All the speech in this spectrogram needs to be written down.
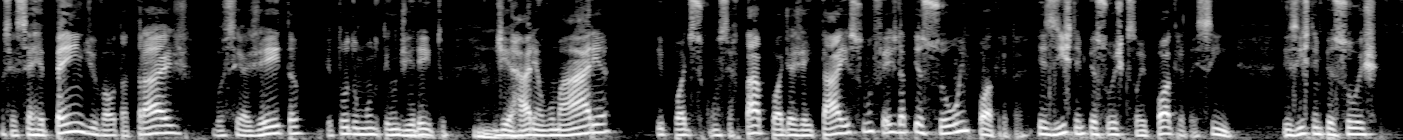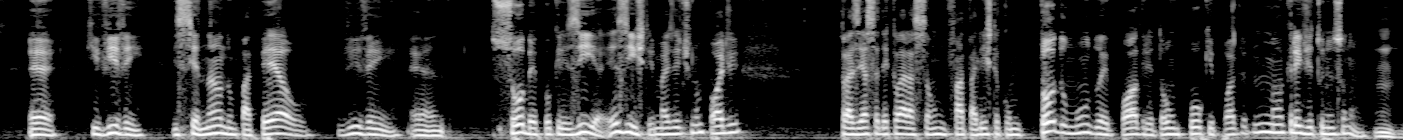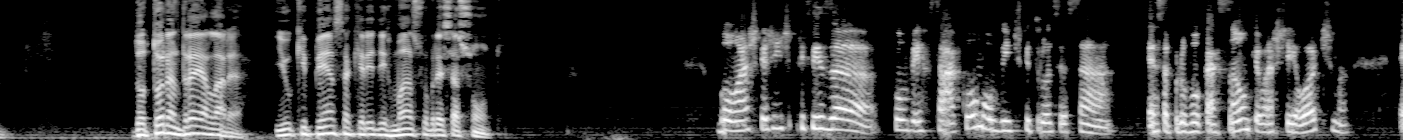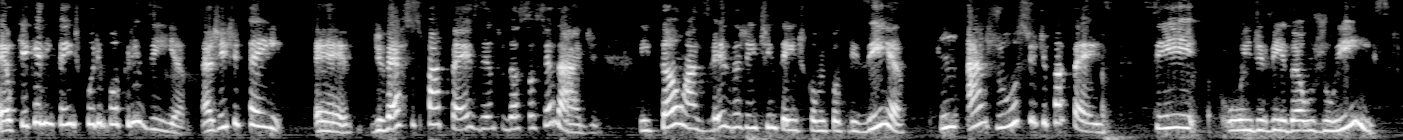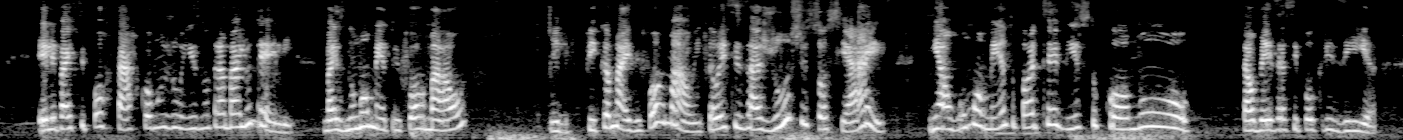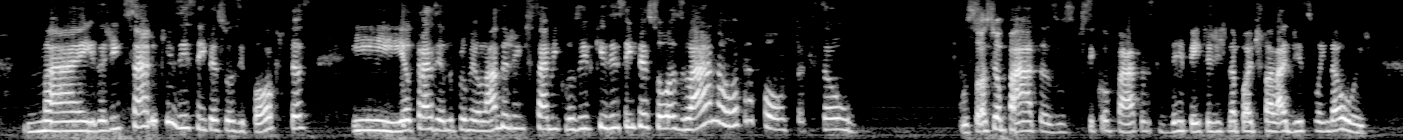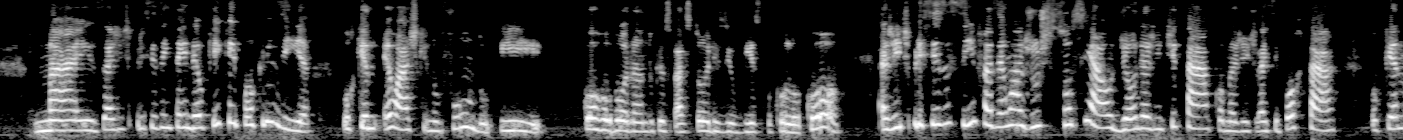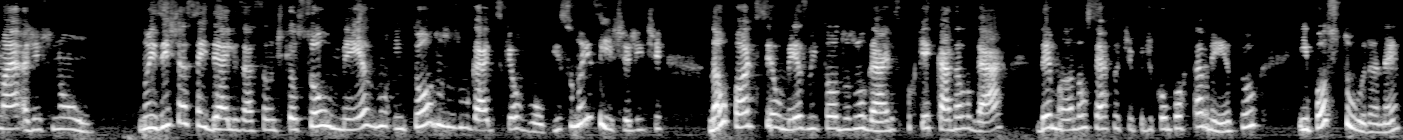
Você se arrepende, volta atrás, você ajeita, porque todo mundo tem o direito hum. de errar em alguma área e pode se consertar, pode ajeitar, isso não fez da pessoa um hipócrita. Existem pessoas que são hipócritas, sim. Existem pessoas é, que vivem encenando um papel, vivem é, sob a hipocrisia? Existem, mas a gente não pode trazer essa declaração fatalista como todo mundo é hipócrita ou um pouco hipócrita. Não acredito nisso, não. Uhum. Doutor Andréa Lara, e o que pensa, querida irmã, sobre esse assunto? Bom, acho que a gente precisa conversar com o ouvinte que trouxe essa, essa provocação, que eu achei ótima, É, o que, que ele entende por hipocrisia? A gente tem é, diversos papéis dentro da sociedade. Então, às vezes, a gente entende como hipocrisia um ajuste de papéis. Se o indivíduo é um juiz, ele vai se portar como juiz no trabalho dele. Mas no momento informal, ele fica mais informal. Então, esses ajustes sociais, em algum momento, pode ser visto como talvez essa hipocrisia. Mas a gente sabe que existem pessoas hipócritas e eu trazendo para o meu lado, a gente sabe inclusive que existem pessoas lá na outra ponta, que são os sociopatas, os psicopatas, que de repente a gente ainda pode falar disso ainda hoje. Mas a gente precisa entender o que, que é hipocrisia, porque eu acho que no fundo, e corroborando o que os pastores e o bispo colocou, a gente precisa sim fazer um ajuste social de onde a gente está, como a gente vai se portar, porque não é, a gente não não existe essa idealização de que eu sou o mesmo em todos os lugares que eu vou. Isso não existe. A gente não pode ser o mesmo em todos os lugares, porque cada lugar demanda um certo tipo de comportamento e postura, né?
